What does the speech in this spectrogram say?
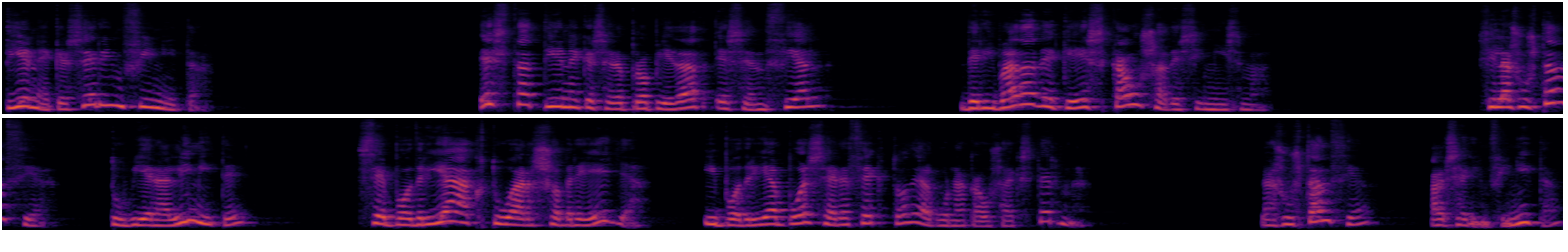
tiene que ser infinita. Esta tiene que ser propiedad esencial derivada de que es causa de sí misma. Si la sustancia tuviera límite, se podría actuar sobre ella y podría pues ser efecto de alguna causa externa. La sustancia al ser infinita,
